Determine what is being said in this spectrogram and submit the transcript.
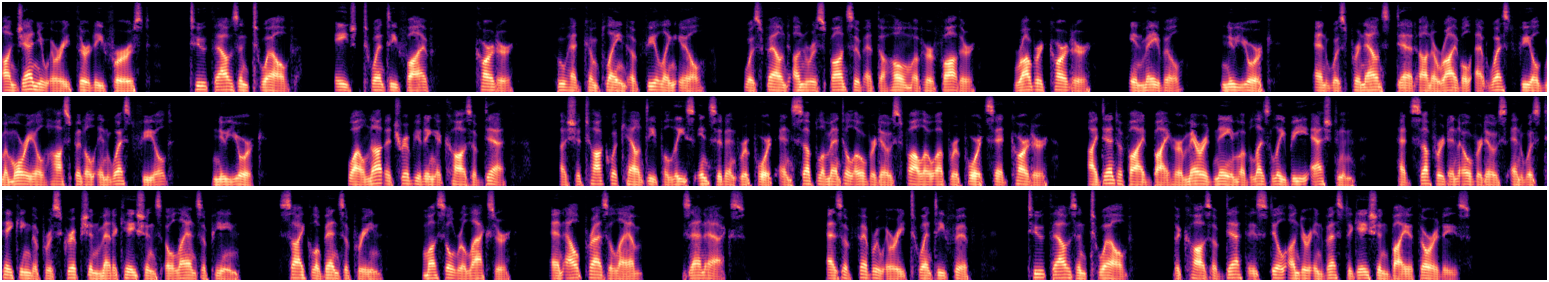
On January 31, 2012, aged 25, Carter, who had complained of feeling ill, was found unresponsive at the home of her father, Robert Carter, in Mayville, New York, and was pronounced dead on arrival at Westfield Memorial Hospital in Westfield, New York. While not attributing a cause of death, a Chautauqua County Police Incident Report and Supplemental Overdose Follow-up Report said Carter, identified by her married name of Leslie B. Ashton, had suffered an overdose and was taking the prescription medications olanzapine, cyclobenzaprine, muscle relaxer, and alprazolam, Xanax. As of February 25, 2012, the cause of death is still under investigation by authorities.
